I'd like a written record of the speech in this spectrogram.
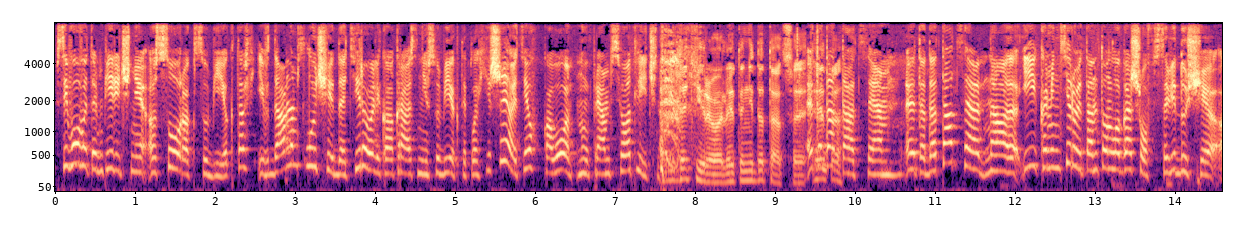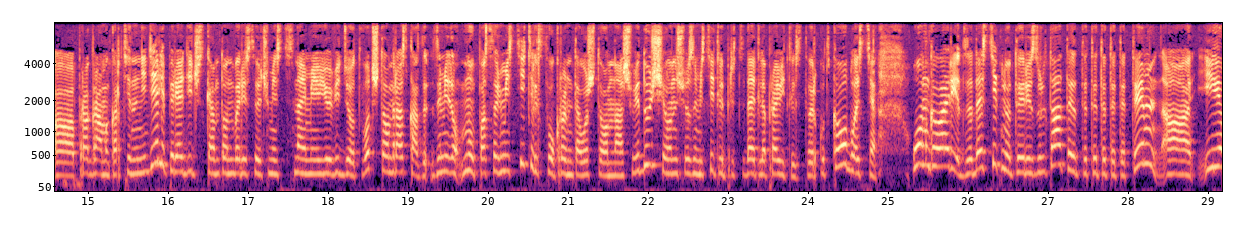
Всего в этом перечне 40 субъектов, и в данном случае датировали как раз не субъекты плохиши, а тех, у кого, ну, прям все отлично. Датировали, это не дотация. Это, это... дотация. Это дотация А, и комментирует Антон Логашов, соведущий а, программы «Картина недели». Периодически Антон Борисович вместе с нами ее ведет. Вот что он рассказывает. Ну, по совместительству, кроме того, что он наш ведущий, он еще заместитель председателя правительства Иркутской области. Он говорит, за достигнутые результаты, т -т -т -т -т -т, а, и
